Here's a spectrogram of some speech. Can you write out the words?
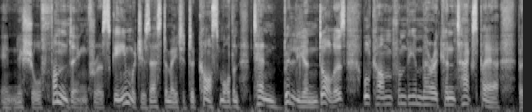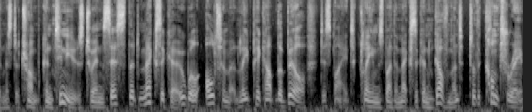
Initial funding for a scheme, which is estimated to cost more than $10 billion, will come from the American taxpayer. But Mr. Trump continues to insist that Mexico will ultimately pick up the bill, despite claims by the Mexican government to the contrary.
